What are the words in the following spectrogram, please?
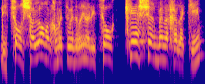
ליצור שלום, אנחנו בעצם מדברים על ליצור קשר בין החלקים,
